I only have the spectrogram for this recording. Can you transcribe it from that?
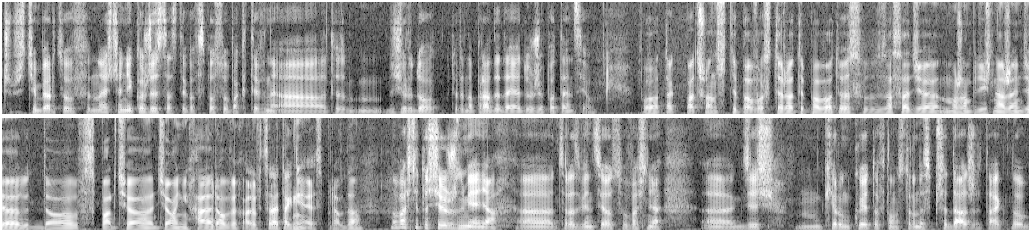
czy przedsiębiorców, no jeszcze nie korzysta z tego w sposób aktywny, a to jest mm, źródło, które naprawdę daje duży potencjał. Bo tak patrząc typowo, stereotypowo, to jest w zasadzie, można powiedzieć, narzędzie do wsparcia działań HR-owych, ale wcale tak nie jest, prawda? No właśnie to się już zmienia. E, Coraz więcej osób właśnie e, gdzieś mm, kierunkuje to w tą stronę sprzedaży, tak? No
